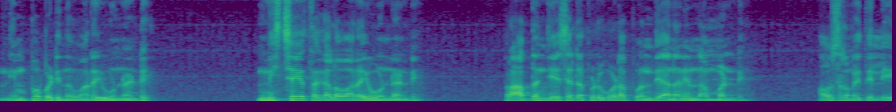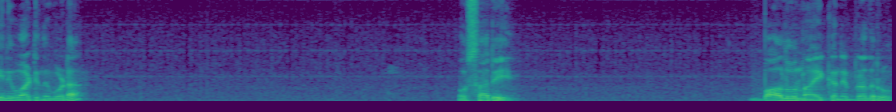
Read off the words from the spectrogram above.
నింపబడిన వారై ఉండండి. నిశ్చయత గలవారై ఉండండి. ప్రార్థన చేసేటప్పుడు కూడా పొందానని నమ్మండి. అవసరమైతే లేని వాటిని కూడా ఒకసారి బాలు నాయక్ అనే బ్రదరు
